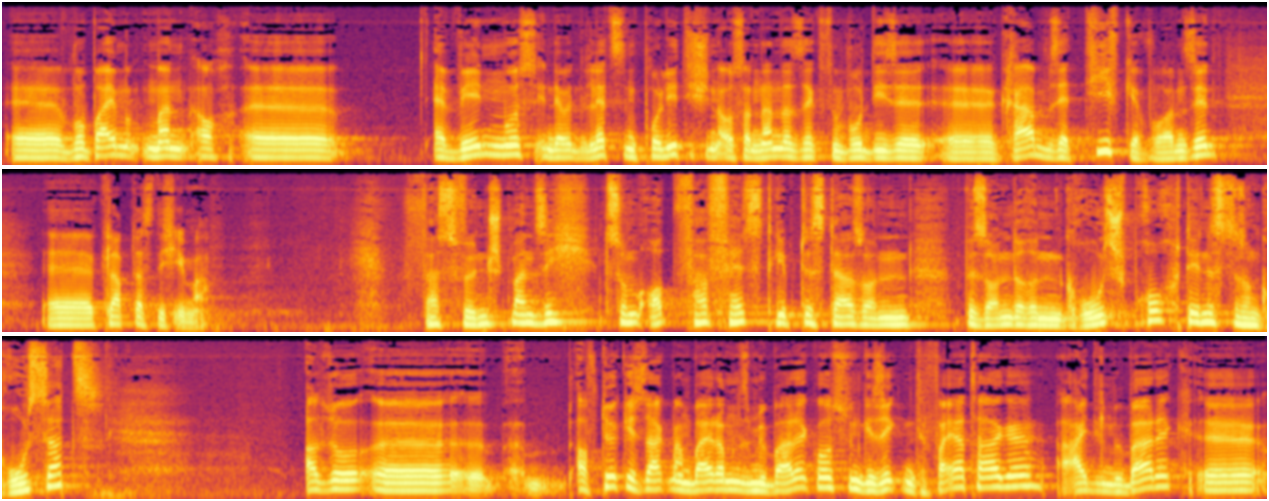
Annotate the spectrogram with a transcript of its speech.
Äh, wobei man auch äh, erwähnen muss, in der letzten politischen Auseinandersetzung, wo diese äh, Graben sehr tief geworden sind, äh, klappt das nicht immer. Was wünscht man sich zum Opferfest? Gibt es da so einen besonderen Grußspruch, den ist so ein Grußsatz? Also äh, auf Türkisch sagt man Bayram Mübarek olsun, gesegnete Feiertage, Aydil Mübarek. Äh,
